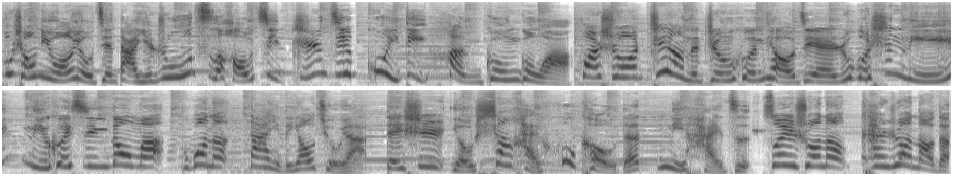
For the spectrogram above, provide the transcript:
不少女网友见大爷如此豪气，直接跪地喊公公啊！话说这样的征婚条件，如果是你，你会心动吗？不过呢，大爷的要求呀，得是有上海户口的女孩子。所以说呢，看热闹的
